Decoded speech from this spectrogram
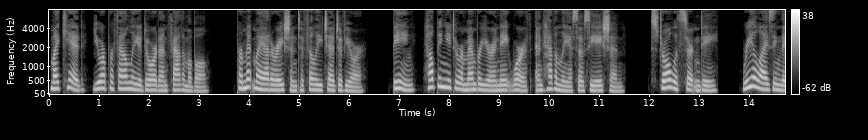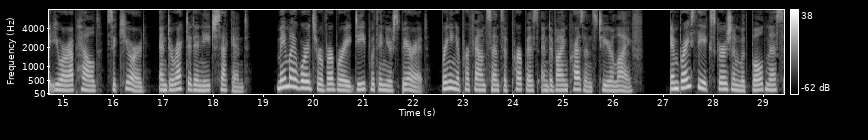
My kid, you are profoundly adored unfathomable. Permit my adoration to fill each edge of your being, helping you to remember your innate worth and heavenly association. Stroll with certainty, realizing that you are upheld, secured, and directed in each second. May my words reverberate deep within your spirit, bringing a profound sense of purpose and divine presence to your life. Embrace the excursion with boldness,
